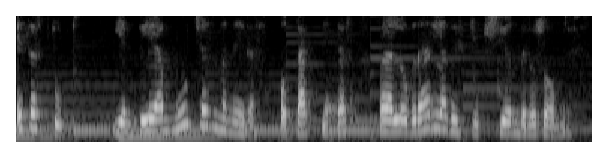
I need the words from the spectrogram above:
es astuto y emplea muchas maneras o tácticas para lograr la destrucción de los hombres,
